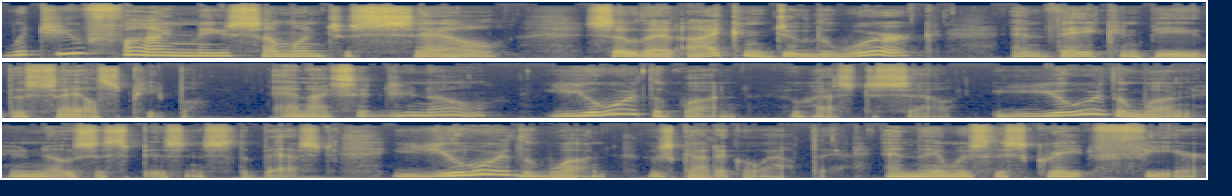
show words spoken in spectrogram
Would you find me someone to sell so that I can do the work and they can be the salespeople? And I said, You know, you're the one who has to sell. You're the one who knows this business the best. You're the one who's got to go out there. And there was this great fear,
